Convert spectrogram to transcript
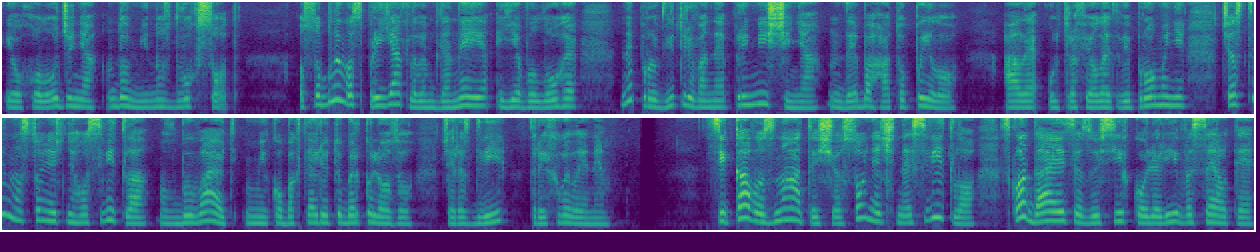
і охолодження до мінус 200. Особливо сприятливим для неї є вологе, непровітрюване приміщення, де багато пилу. Але ультрафіолетові промені частина сонячного світла вбивають мікобактерію туберкульозу через 2-3 хвилини. Цікаво знати, що сонячне світло складається з усіх кольорів веселки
